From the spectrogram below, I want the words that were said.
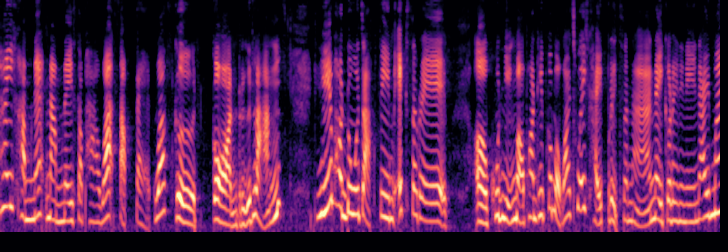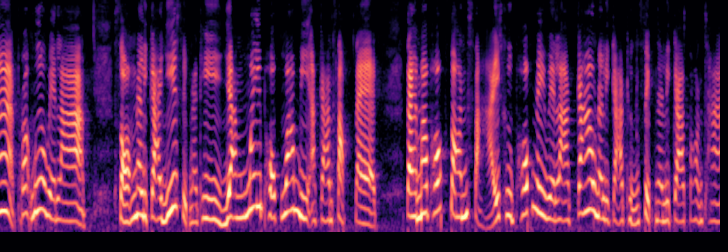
ให้คำแนะนำในสภาวะตับแตกว่าเกิดก่อนหรือหลัง ทีนี้พอดูจากฟิล์มเอ็กซเรย์คุณหญิงหมอพรทิพย์ก็บอกว่าช่วยไขปริศนาในกรณีนี้ได้มาก เพราะเมื่อเวลา 2 นาฬิกา 20 นาทียังไม่พบว่ามีอาการตับแตก แต่มาพบตอนสายคือพบในเวลา 9 นาฬิกาถึง 10 นาฬิกาตอนเช้า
